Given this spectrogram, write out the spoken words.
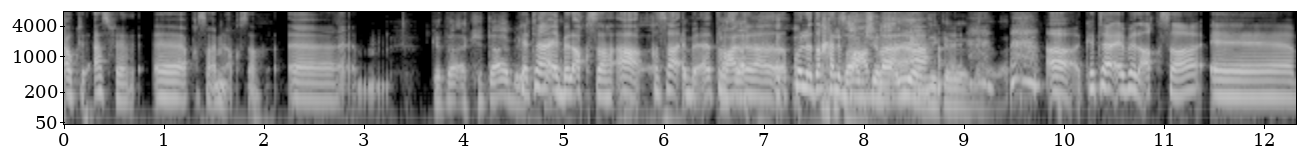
أو آسفة قصائم الأقصى كتائب الأقصى. كتائب الأقصى آه قصائم طبعا كله دخل ببعض آه. آه كتائب الأقصى آه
